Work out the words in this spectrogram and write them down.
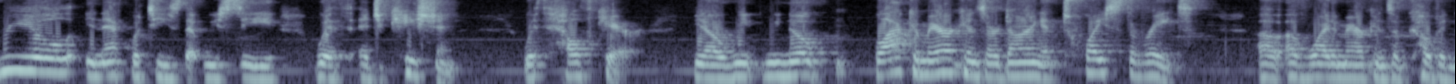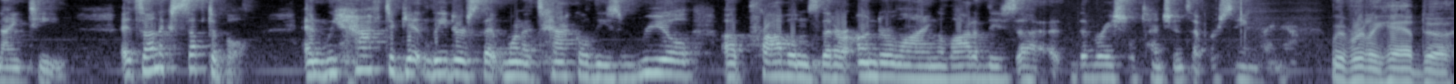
real inequities that we see with education, with healthcare. You know, we, we know Black Americans are dying at twice the rate of, of white Americans of COVID 19. It's unacceptable. And we have to get leaders that want to tackle these real uh, problems that are underlying a lot of these uh, the racial tensions that we're seeing right now. We've really had, uh,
